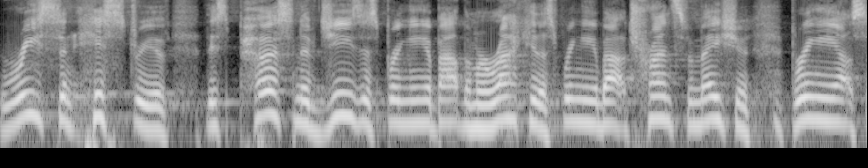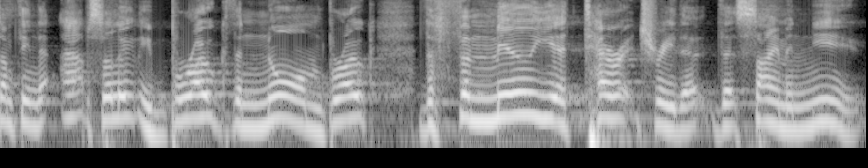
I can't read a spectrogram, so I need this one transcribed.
recent history of this person of Jesus bringing about the miraculous, bringing about transformation, bringing out something that absolutely broke the norm, broke the familiar territory that, that Simon knew.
